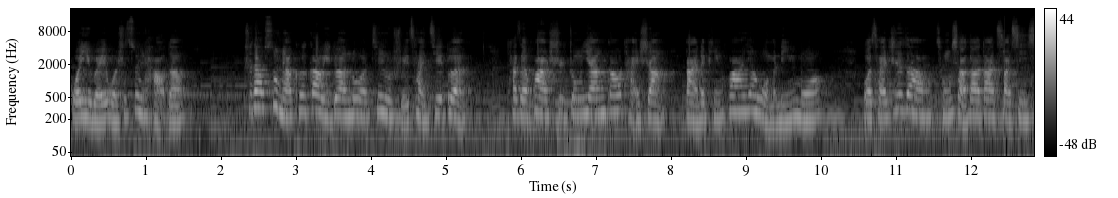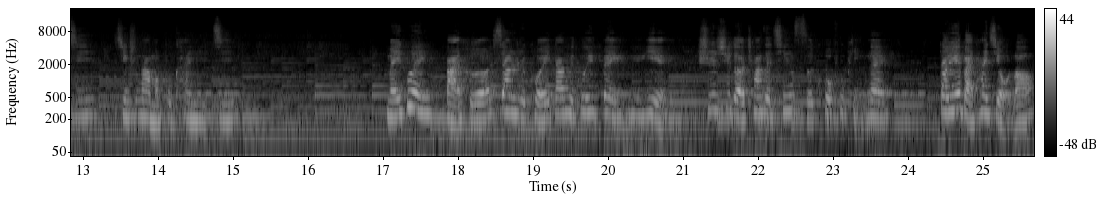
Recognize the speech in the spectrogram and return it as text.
我以为我是最好的，直到素描课告一段落，进入水彩阶段，他在画室中央高台上摆了瓶花，要我们临摹。我才知道，从小到大，画信息竟是那么不堪一击。玫瑰、百合、向日葵搭配龟背玉叶，失去的插在青瓷阔腹瓶内。大约摆太久了，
